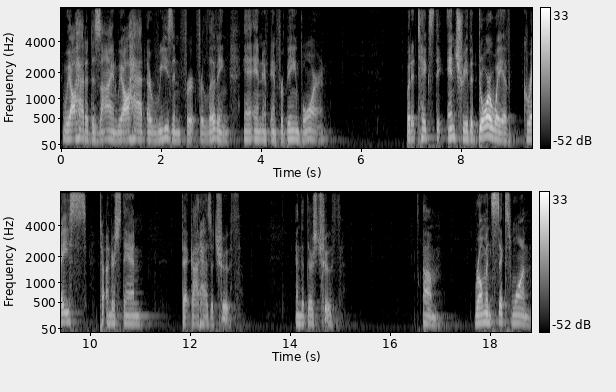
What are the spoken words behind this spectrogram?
And we all had a design. We all had a reason for, for living and, and, and for being born. But it takes the entry, the doorway of grace to understand that God has a truth and that there's truth. Um, Romans 6 1,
